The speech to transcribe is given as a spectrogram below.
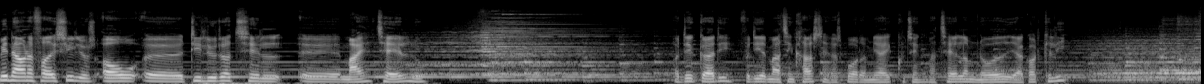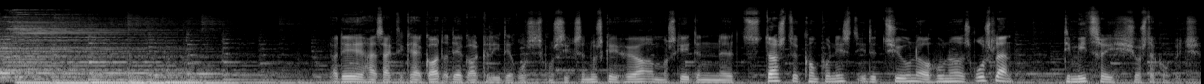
Mit navn er Frederik Silius, og øh, de lytter til øh, mig tale nu. Og det gør de, fordi at Martin Krasnik har spurgt, om jeg ikke kunne tænke mig at tale om noget, jeg godt kan lide. Og det har jeg sagt, det kan jeg godt, og det jeg godt kan lide, det er russisk musik. Så nu skal I høre om måske den øh, største komponist i det 20. århundredes Rusland, Dmitri Shostakovich.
